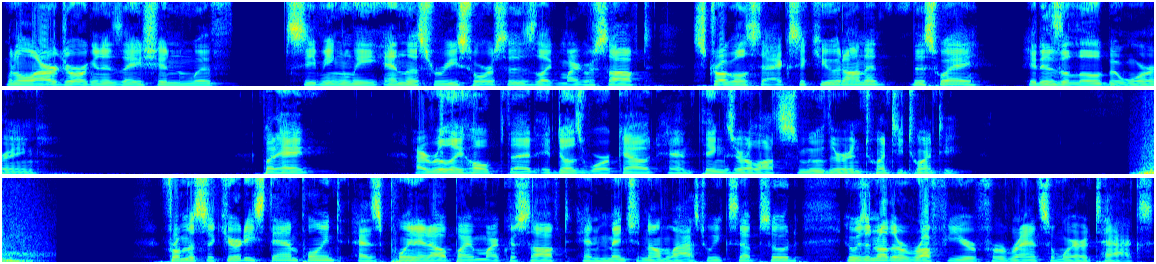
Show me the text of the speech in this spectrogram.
when a large organization with seemingly endless resources like Microsoft struggles to execute on it this way, it is a little bit worrying. But hey, I really hope that it does work out and things are a lot smoother in 2020. From a security standpoint, as pointed out by Microsoft and mentioned on last week's episode, it was another rough year for ransomware attacks.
